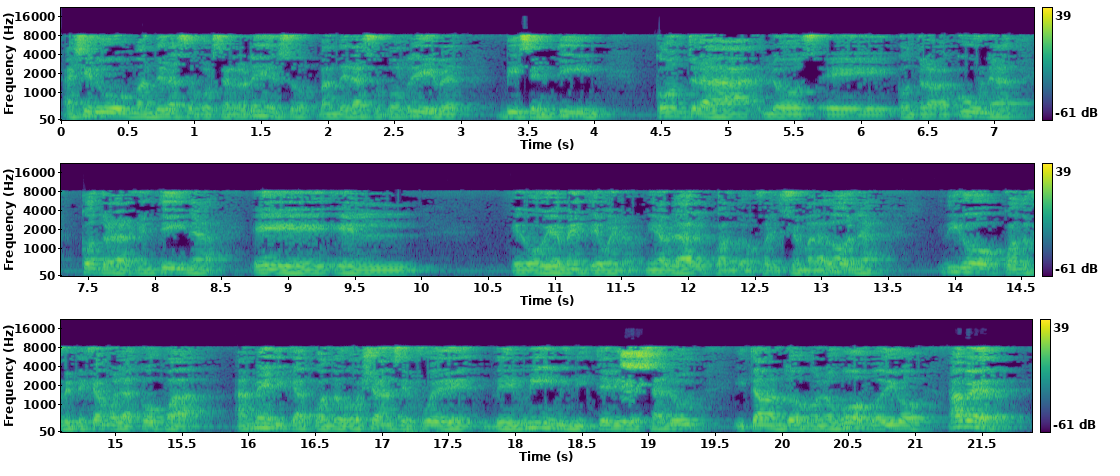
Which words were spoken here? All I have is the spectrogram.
Ayer hubo un banderazo por San Lorenzo, banderazo por River, Vicentín, contra los eh, contra vacunas, contra la Argentina, eh, el, eh, obviamente, bueno, ni hablar cuando falleció Maradona, digo, cuando festejamos la Copa América, cuando Goyán se fue de, mi Ministerio de Salud y estaban todos con los bombos, digo, a ver,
